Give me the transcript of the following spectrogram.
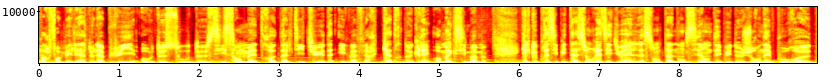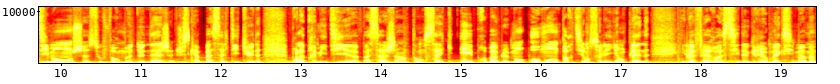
parfois mêlées à de la pluie au-dessous de 600 mètres d'altitude. Il va faire 4 degrés au maximum. Quelques précipitations résiduelles sont annoncées en début de journée pour euh, dimanche sous forme de neige jusqu'à basse altitude. Pour l'après-midi, euh, passage à un temps sec et probablement au moins en partie ensoleillé en pleine. Il va faire 6 degrés au maximum.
